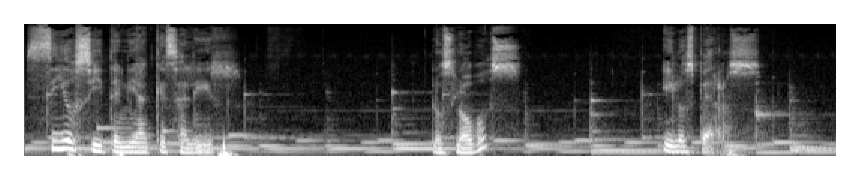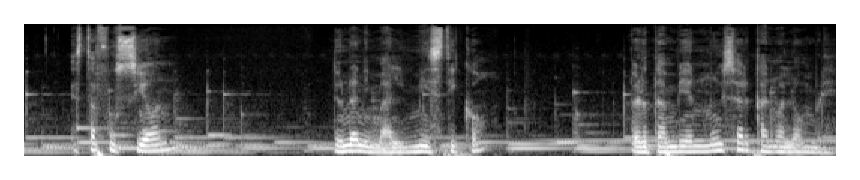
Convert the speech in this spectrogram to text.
sí o sí tenía que salir los lobos y los perros. Esta fusión de un animal místico pero también muy cercano al hombre.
